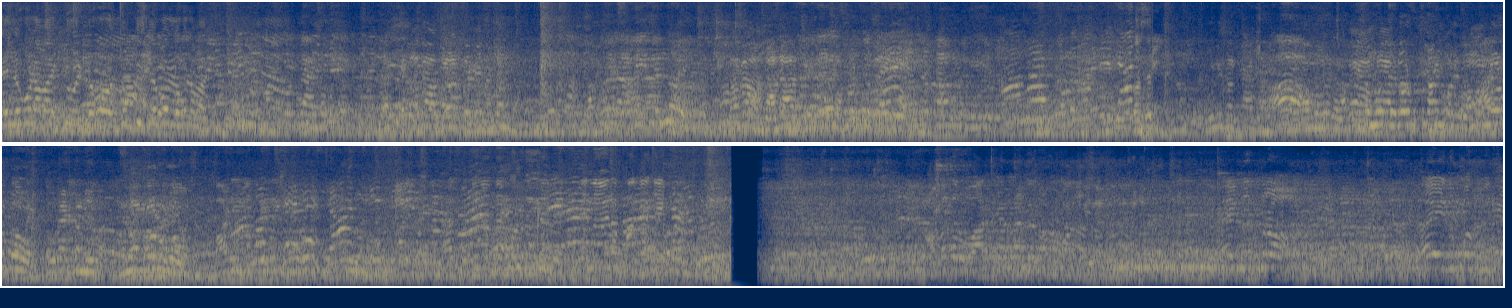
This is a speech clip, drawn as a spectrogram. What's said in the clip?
এই লোগো না ভাই একটু লোগো চব্বিশ লোগো লোগো না ভাই আমার ছেলে জান আমাদের ওয়ার্কাররা এই মিত্র এই রূপক মিত্র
